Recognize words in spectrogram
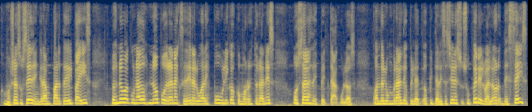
como ya sucede en gran parte del país, los no vacunados no podrán acceder a lugares públicos como restaurantes o salas de espectáculos. Cuando el umbral de hospitalizaciones supere el valor de 6,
